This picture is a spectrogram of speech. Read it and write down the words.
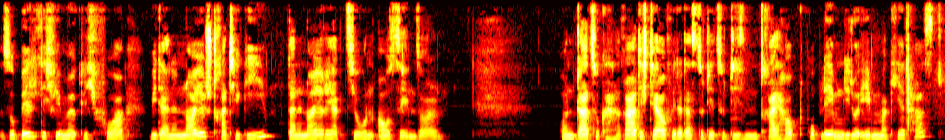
so bildlich wie möglich vor, wie deine neue Strategie, deine neue Reaktion aussehen soll. Und dazu rate ich dir auch wieder, dass du dir zu diesen drei Hauptproblemen, die du eben markiert hast,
